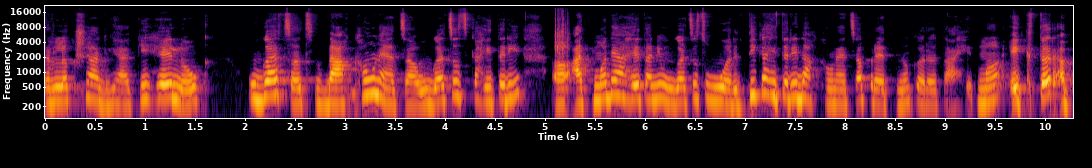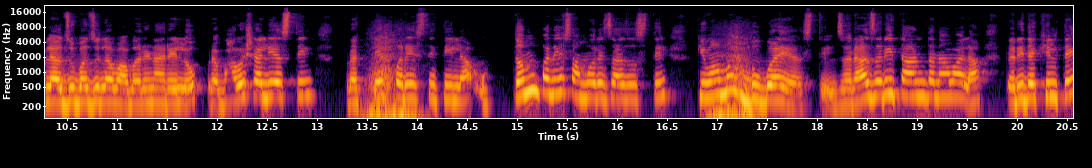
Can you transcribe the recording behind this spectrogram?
तर लक्षात घ्या की हे लोक उगाच दाखवण्याचा उगाच काहीतरी आतमध्ये आहेत आणि उगाच वरती काहीतरी दाखवण्याचा प्रयत्न करत आहेत. मग एकतर आपल्या आजूबाजूला वावरणारे लोक प्रभावशाली असतील प्रत्येक परिस्थितीला उत्तमपणे सामोरे जात असतील किंवा मग दुबळे असतील. जरा जरी ताणतणाव आला तरी देखील ते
